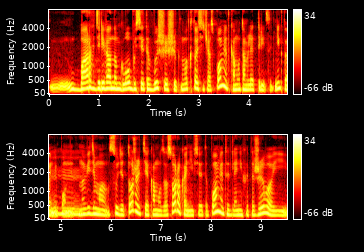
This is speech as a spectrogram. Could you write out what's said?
бар в деревянном глобусе — это высший шик. Ну вот кто сейчас помнит, кому там лет 30? Никто mm-hmm. не помнит. Но, видимо, судят тоже те, кому за 40, они все это помнят, и для них это живо, и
